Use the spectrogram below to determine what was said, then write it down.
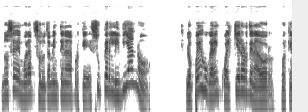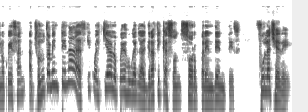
No se demora absolutamente nada porque es súper liviano. Lo pueden jugar en cualquier ordenador porque no pesan absolutamente nada. Es que cualquiera lo puede jugar. Las gráficas son sorprendentes. Full HD.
